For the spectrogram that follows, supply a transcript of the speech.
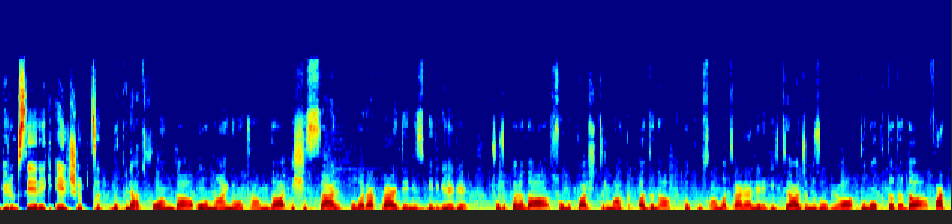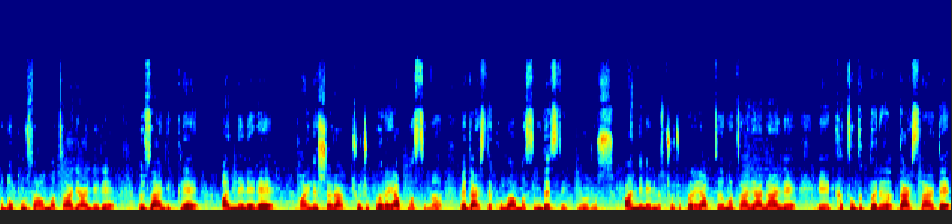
gülümseyerek el çırptı. Bu platformda, online ortamda işitsel olarak verdiğimiz bilgileri çocuklara daha somutlaştırmak adına dokunsal materyallere ihtiyacımız oluyor. Bu noktada da farklı dokunsal materyalleri özellikle annelere paylaşarak çocuklara yapmasını ve derste kullanmasını destekliyoruz. Annelerimiz çocuklara yaptığı materyallerle e, katıldıkları derslerde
